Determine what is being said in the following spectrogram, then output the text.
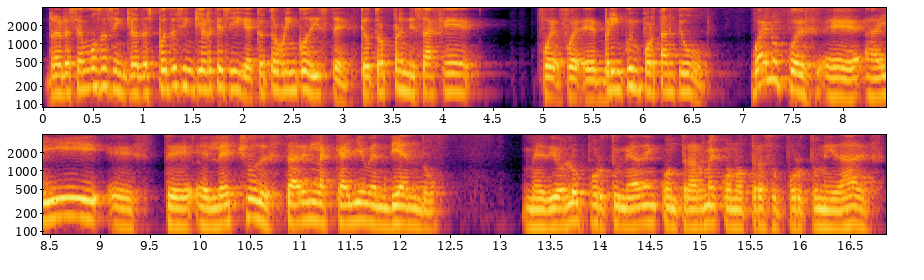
regresemos a Sinclair. Después de Sinclair, ¿qué sigue? ¿Qué otro brinco diste? ¿Qué otro aprendizaje fue, fue eh, brinco importante hubo? Bueno, pues eh, ahí este, el hecho de estar en la calle vendiendo me dio la oportunidad de encontrarme con otras oportunidades.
